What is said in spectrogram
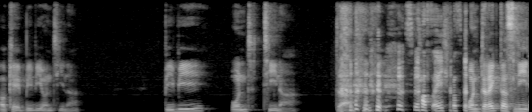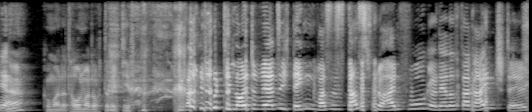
Okay, Bibi und Tina. Bibi und Tina. Da. das passt eigentlich fast. Und direkt das Lied, ja. ne? Guck mal, da hauen wir doch direkt hier rein und die Leute werden sich denken, was ist das für ein Vogel, der das da reinstellt?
